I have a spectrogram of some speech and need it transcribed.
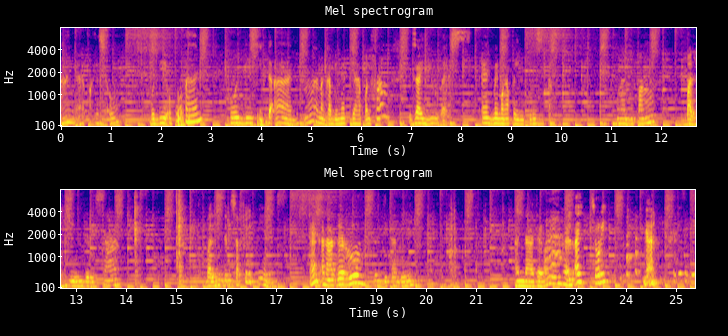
Ay, may arap pa kasi oh. Pwede upuan, pwede higdaan. Ah, ng cabinet gihapon from sa US. And may mga paintings pa. Mga gipang balhin diri sa balhin diri sa Philippines. And another room. Kita din. Another room. Hel- Ay, sorry. Gaan. Sige, sige.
